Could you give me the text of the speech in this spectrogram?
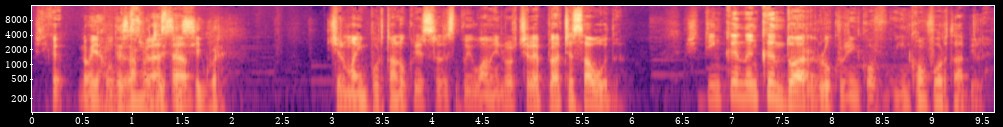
Știi că nu i-am dezamăgit, sunt sigur. Cel mai important lucru este să le spui oamenilor ce le place să audă și din când în când doar lucruri inconfortabile.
